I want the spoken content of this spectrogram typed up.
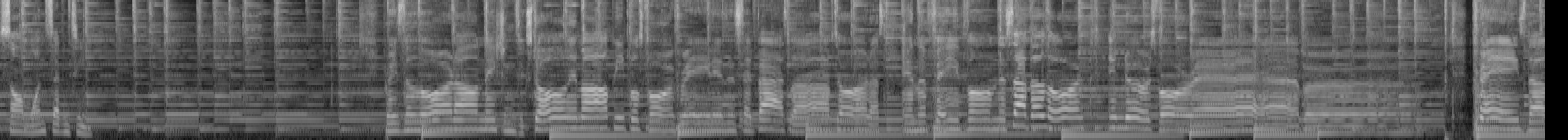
Psalm 117. Praise the Lord, all nations extol him, all peoples, for great is his steadfast love toward us, and the faithfulness of the Lord endures forever. Praise the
